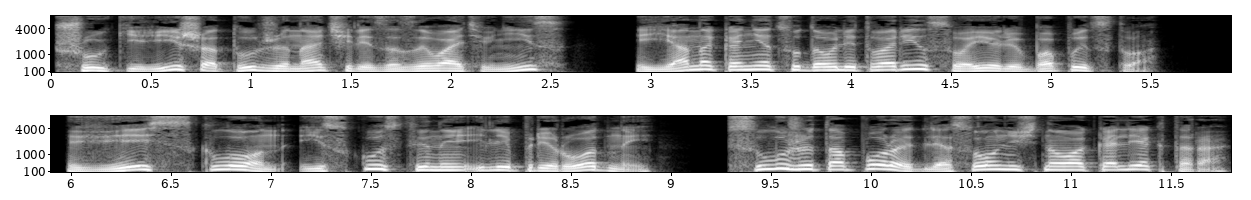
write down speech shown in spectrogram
Шуки Риша тут же начали зазывать вниз, и я наконец удовлетворил свое любопытство. Весь склон, искусственный или природный, служит опорой для солнечного коллектора.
